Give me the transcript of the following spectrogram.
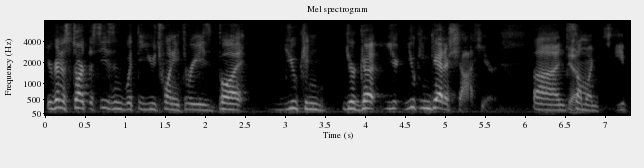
you're going to start the season with the U23s, but you can you're good you, you can get a shot here, uh, and yeah. someone cheap.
